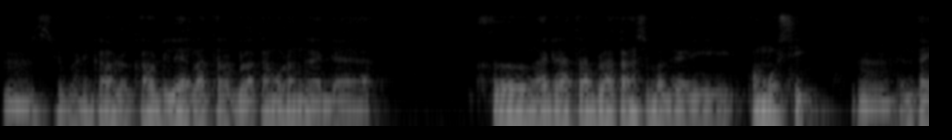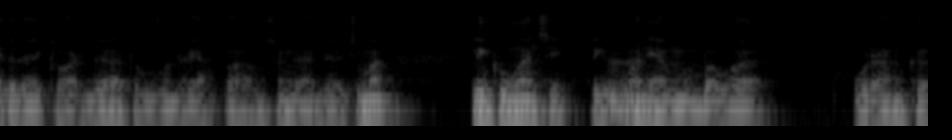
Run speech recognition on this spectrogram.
Hmm. sebenarnya kalau kalau dilihat latar belakang orang nggak ada eh, nggak ada latar belakang sebagai pemusik. Hmm. entah itu dari keluarga ataupun dari apa maksudnya nggak ada. Cuma lingkungan sih lingkungan yang membawa orang ke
